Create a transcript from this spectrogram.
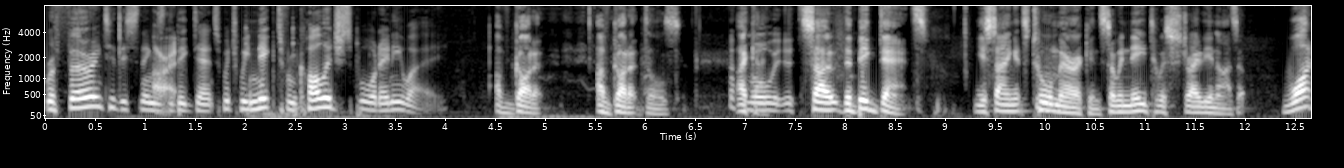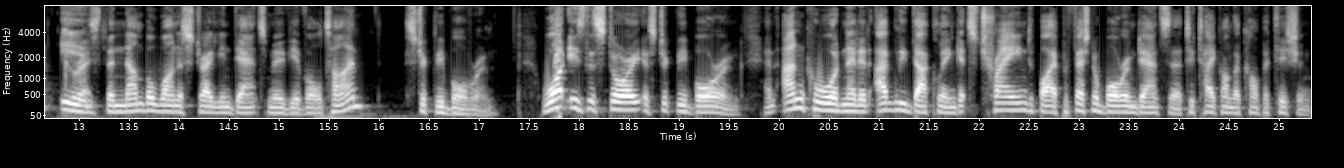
Referring to this thing as the big dance, which we nicked from college sport anyway. I've got it. I've got it, Dulls. Okay. So the big dance. You're saying it's too mm. American, so we need to Australianize it. What is Correct. the number one Australian dance movie of all time? Strictly Ballroom. What is the story of Strictly Ballroom? An uncoordinated, ugly duckling gets trained by a professional ballroom dancer to take on the competition.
